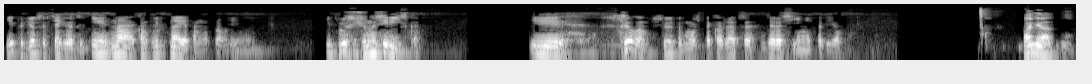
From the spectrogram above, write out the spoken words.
ей придется втягиваться и на конфликт на этом направлении. И плюс еще на сирийском. И в целом все это может оказаться для России неподъемно. Понятно.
